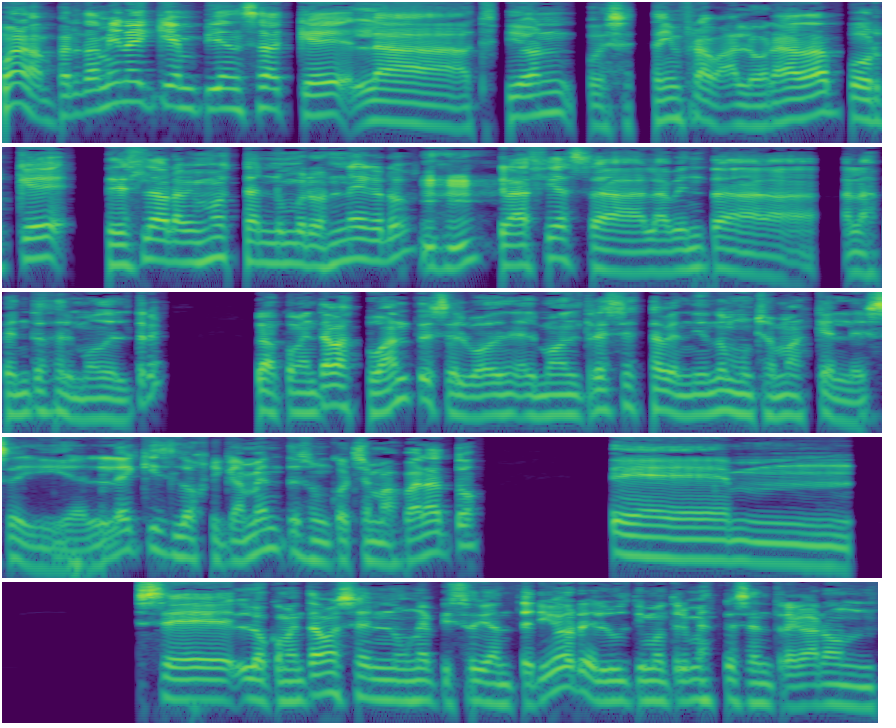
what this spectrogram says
bueno, pero también hay quien piensa que la acción pues está infravalorada porque Tesla ahora mismo está en números negros gracias a la venta a las ventas del Model 3. Lo comentabas tú antes, el, el, Model 3 se está vendiendo mucho más que el S y el X, lógicamente, es un coche más barato. Em, se, lo comentamos en un episodio anterior, el último trimestre se entregaron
